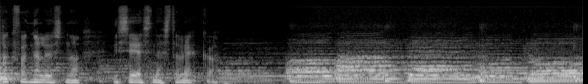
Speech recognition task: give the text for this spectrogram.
tack för att ni har lyssnat. Vi ses nästa vecka. Vatten och blå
